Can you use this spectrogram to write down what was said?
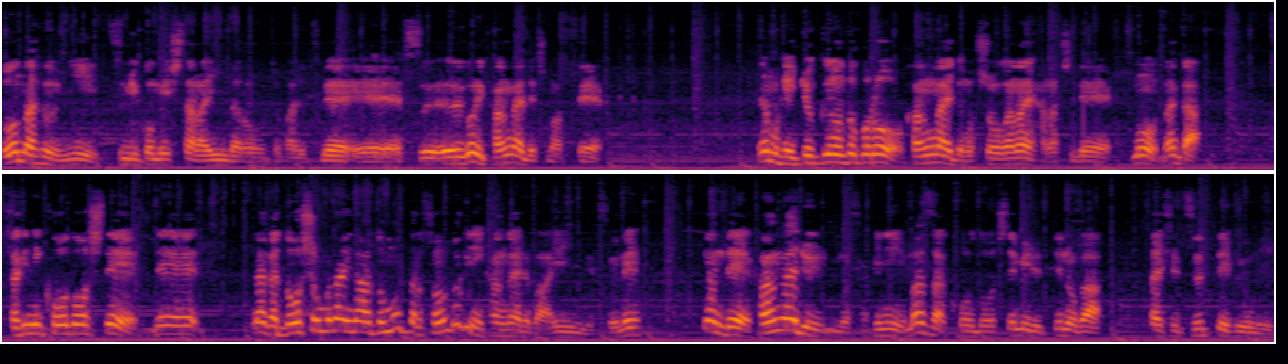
どんな風に積み込みしたらいいんだろうとかですね、えー、すごい考えてしまって、でも結局のところ考えてもしょうがない話で、もうなんか、先に行動して、で、なんかどうしようもないなと思ったらその時に考えればいいんですよね。なんで、考えるよりも先に、まずは行動してみるっていうのが、大切っていう風に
